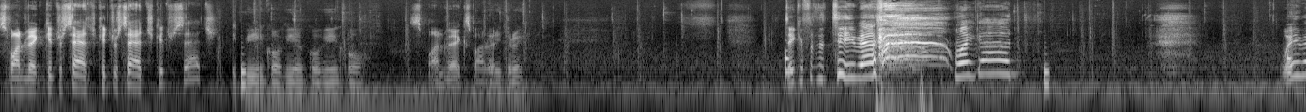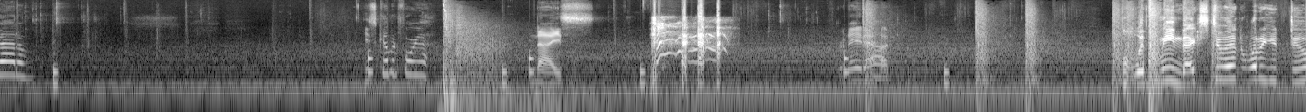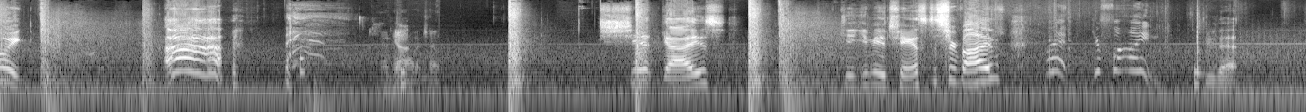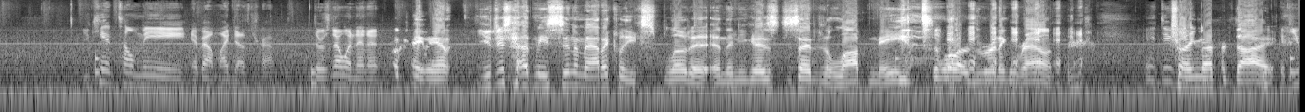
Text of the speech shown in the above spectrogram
Spawn Vic, get your satch, get your satch, get your satch. Vehicle, vehicle, vehicle. Spawn Vic, spawn Vic. 33. Take it for the team, man. oh my god. Wave at him. He's coming for you. Nice. Grenade out. With me next to it? What are you doing? Ah! Okay, watch out. Shit, guys. Can you give me a chance to survive? What? You're fine. Do that. You can't tell me about my death trap. There's no one in it. Okay, man. You just had me cinematically explode it, and then you guys decided to lob nades while I was running around, Hey, dude. trying not to die. If you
